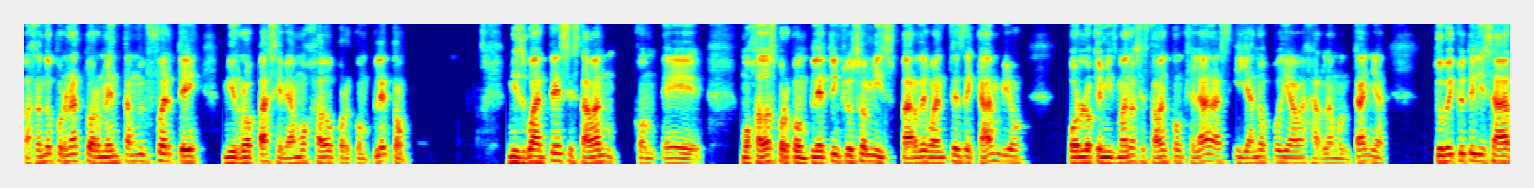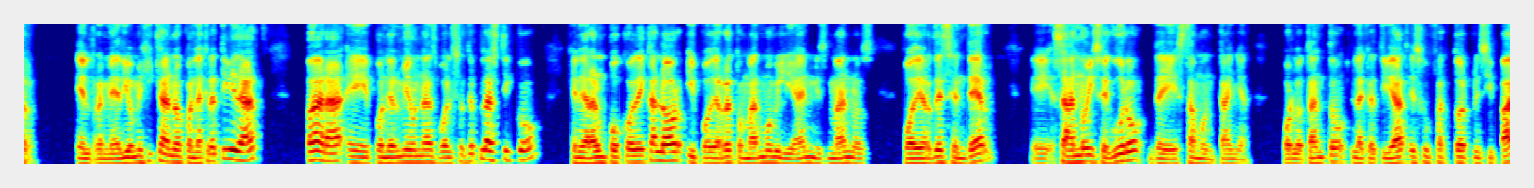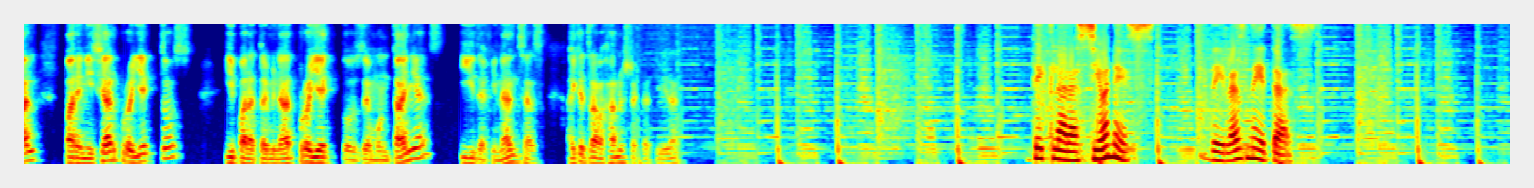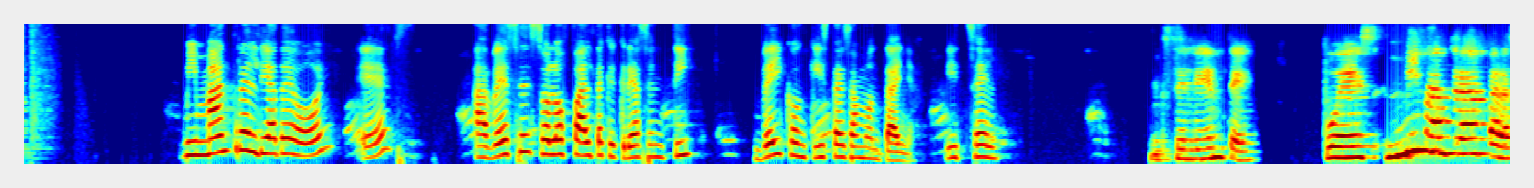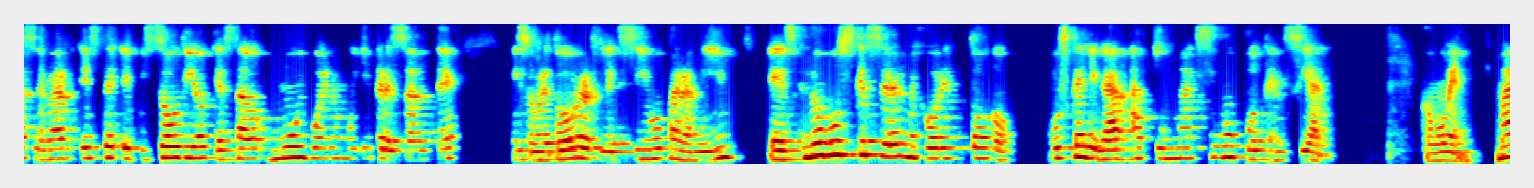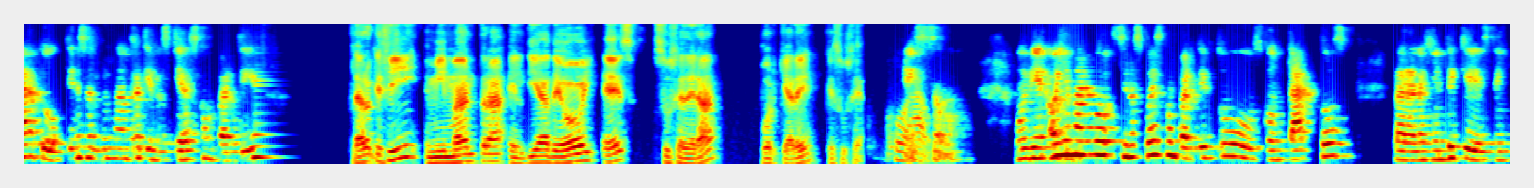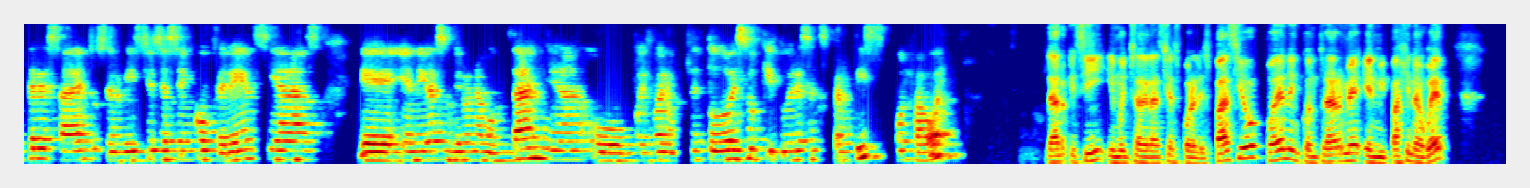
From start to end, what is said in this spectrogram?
pasando por una tormenta muy fuerte, mi ropa se había mojado por completo. Mis guantes estaban eh, mojados por completo, incluso mis par de guantes de cambio, por lo que mis manos estaban congeladas y ya no podía bajar la montaña. Tuve que utilizar el remedio mexicano con la creatividad para eh, ponerme unas bolsas de plástico, generar un poco de calor y poder retomar movilidad en mis manos, poder descender eh, sano y seguro de esta montaña. Por lo tanto, la creatividad es un factor principal para iniciar proyectos y para terminar proyectos de montañas y de finanzas. Hay que trabajar nuestra creatividad. Declaraciones de las netas. Mi mantra el día de hoy es, a veces solo falta que creas en ti. Ve y conquista esa montaña. Itzel. Excelente. Pues mi mantra para cerrar este episodio que ha estado muy bueno, muy interesante y sobre todo reflexivo para mí es no busques ser el mejor en todo, busca llegar a tu máximo potencial. Como ven, Marco, ¿tienes algún mantra que nos quieras compartir? Claro que sí, mi mantra el día de hoy es sucederá porque haré que suceda. Eso. Muy bien. Oye, Marco, si nos puedes compartir tus contactos para la gente que esté interesada en tus servicios, ya sea en conferencias, eh, en ir a subir una montaña o, pues bueno, de todo eso que tú eres expertise, por favor. Claro que sí, y muchas gracias por el espacio. Pueden encontrarme en mi página web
